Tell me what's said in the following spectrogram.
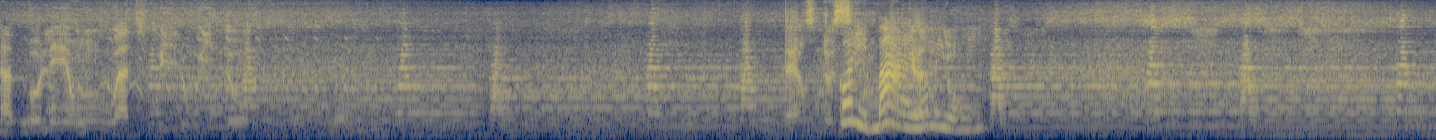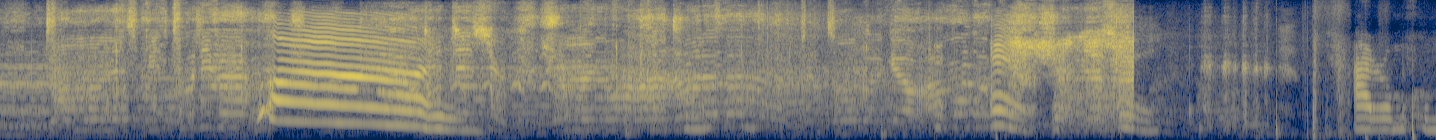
Napoléon What Will We Do ก้อนหินบ้าอะไรวะมาอยู่ตรงนี้ อารมณ์ซึม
